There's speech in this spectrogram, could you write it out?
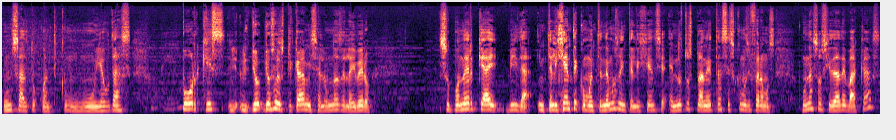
un salto cuántico muy audaz. Porque yo, yo se lo explicaba a mis alumnos de la Ibero. Suponer que hay vida inteligente, como entendemos la inteligencia, en otros planetas es como si fuéramos una sociedad de vacas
